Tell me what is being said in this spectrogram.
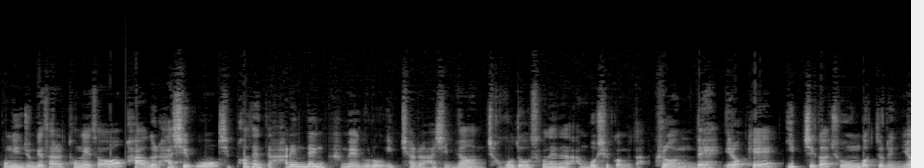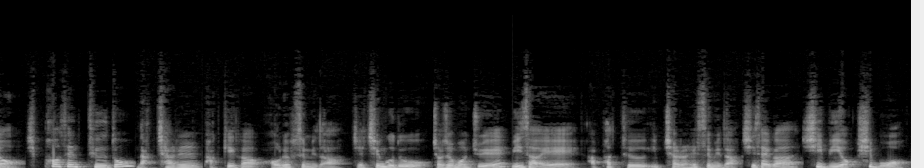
공인중개사를 통해서 파악을 하시고 10% 할인된 금액으로 입찰을 하시면 적어도 손해는 안 보실 겁니다. 그런데 이렇게 입지가 좋은 것들은요 10%도 낙찰을 받기가 어렵습니다. 제 친구도 저 저번 주에 미사에 아파트 입찰을 했습니다. 시세가 12억, 15억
